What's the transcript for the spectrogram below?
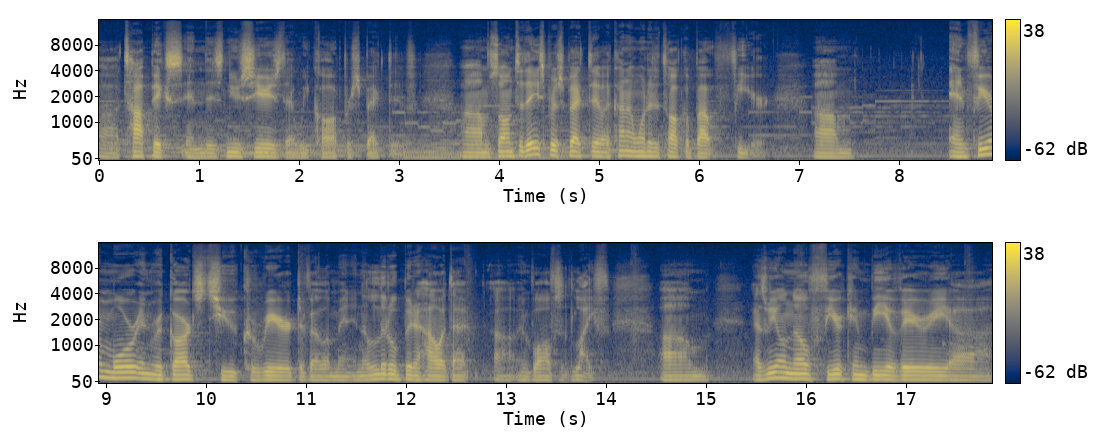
uh, topics in this new series that we call Perspective. Um, so, on today's perspective, I kind of wanted to talk about fear. Um, and fear more in regards to career development and a little bit of how that uh, involves life. Um, as we all know, fear can be a very uh,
